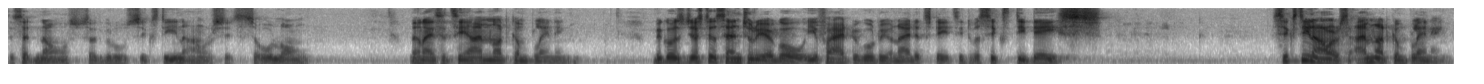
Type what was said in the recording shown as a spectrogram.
they said, no, Sadhguru, sixteen hours, it's so long. Then I said, see, I'm not complaining. Because just a century ago, if I had to go to United States, it was sixty days. Sixteen hours, I'm not complaining,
